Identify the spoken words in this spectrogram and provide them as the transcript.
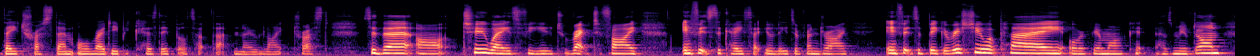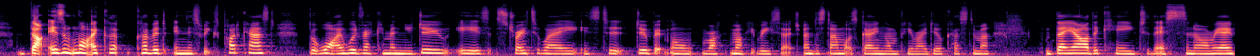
they trust them already because they've built up that know like trust. So, there are two ways for you to rectify if it's the case that your leads have run dry if it's a bigger issue at play or if your market has moved on. That isn't what I co- covered in this week's podcast, but what I would recommend you do is straight away is to do a bit more market research, understand what's going on for your ideal customer, they are the key to this scenario.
